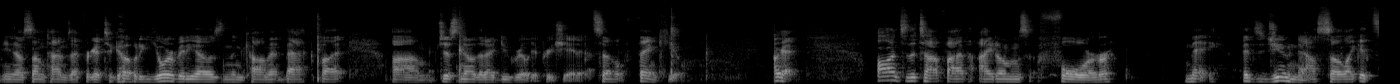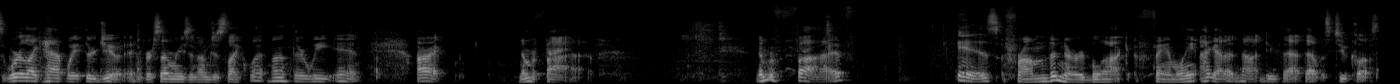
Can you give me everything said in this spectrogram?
you know, sometimes I forget to go to your videos and then comment back, but um, just know that I do really appreciate it. So thank you. Okay, on to the top five items for May. It's June now, so like it's we're like halfway through June, and for some reason I'm just like, what month are we in? All right, number five. Number five is from the Nerd Block family. I gotta not do that, that was too close.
